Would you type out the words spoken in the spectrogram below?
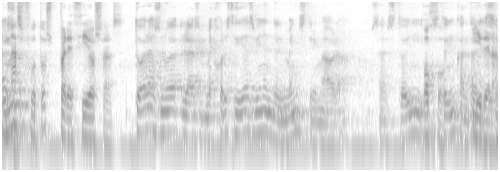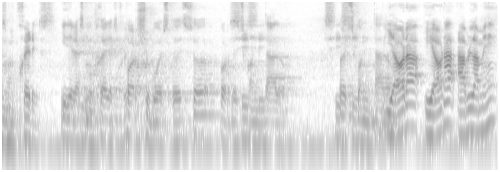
unas fotos preciosas. Todas las, las mejores ideas vienen del mainstream ahora. O sea, estoy, Ojo, estoy y de las mujeres. Y de las mujeres, por supuesto, eso por Sí, sí. Sí, sí. Y ahora, y ahora háblame,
